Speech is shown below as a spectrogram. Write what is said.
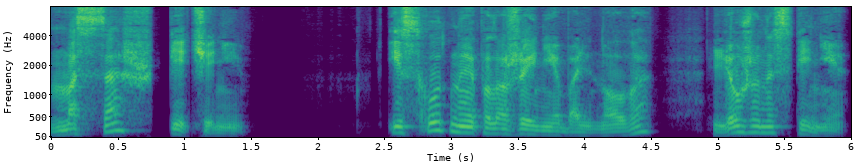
Массаж печени. Исходное положение больного лежа на спине.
